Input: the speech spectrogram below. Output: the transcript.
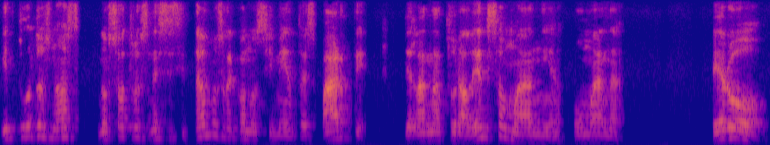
Y todos nós, nosotros necesitamos reconocimiento, es parte de la naturaleza humana, humana. Pero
